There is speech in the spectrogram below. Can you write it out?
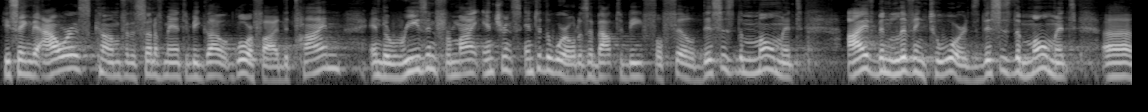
He's saying the hour has come for the Son of Man to be glorified. The time and the reason for my entrance into the world is about to be fulfilled. This is the moment I've been living towards. This is the moment uh,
